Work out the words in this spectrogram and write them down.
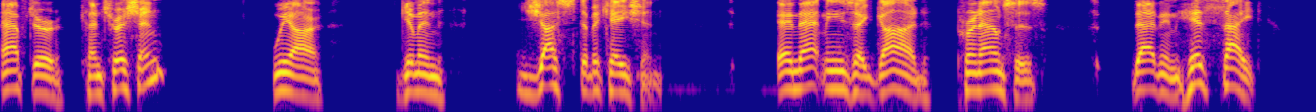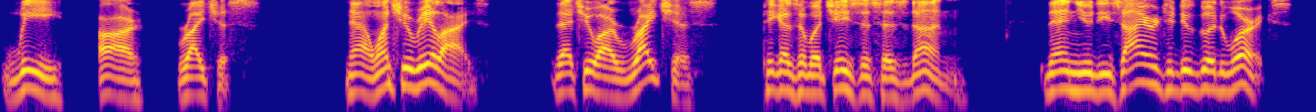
after contrition, we are given justification. And that means that God pronounces that in His sight we are righteous. Now, once you realize that you are righteous because of what Jesus has done, then you desire to do good works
